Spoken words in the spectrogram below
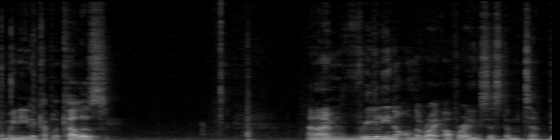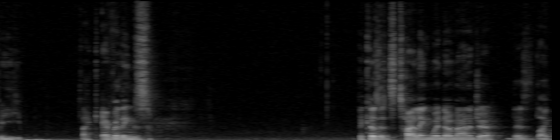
and we need a couple of colors. And I'm really not on the right operating system to be like everything's because it's tiling window manager. There's like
